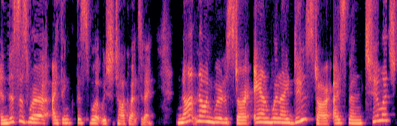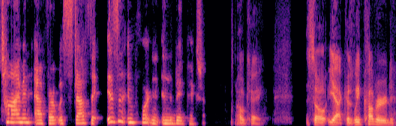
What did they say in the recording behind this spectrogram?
And this is where I think this is what we should talk about today. Not knowing where to start. And when I do start, I spend too much time and effort with stuff that isn't important in the big picture. Okay. So yeah, because we've covered.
